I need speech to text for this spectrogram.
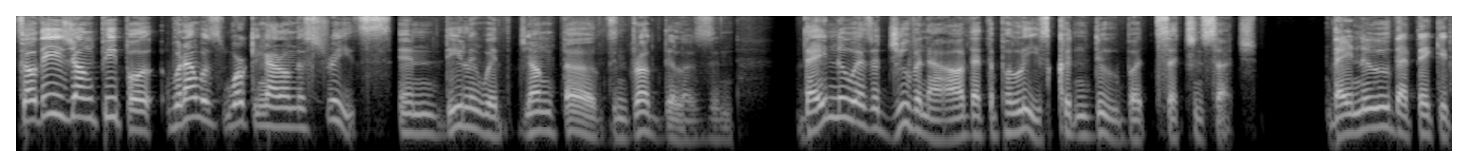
So these young people, when I was working out on the streets and dealing with young thugs and drug dealers, and they knew as a juvenile that the police couldn't do but such and such. They knew that they could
